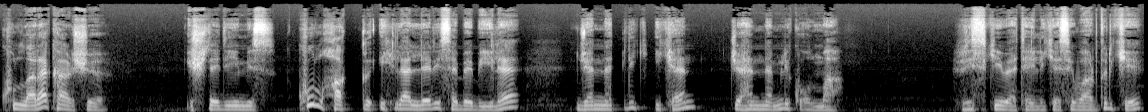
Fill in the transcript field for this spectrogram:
kullara karşı işlediğimiz kul hakkı ihlalleri sebebiyle cennetlik iken cehennemlik olma riski ve tehlikesi vardır ki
